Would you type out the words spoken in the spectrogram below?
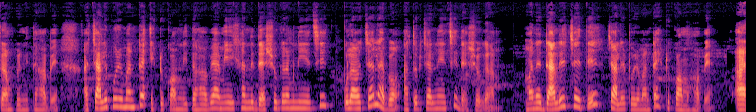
গ্রাম করে নিতে হবে। আর চালের পরিমাণটা একটু কম নিতে হবে। আমি এখানে দেড়শো গ্রাম নিয়েছি পোলাও চাল এবং আতপ চাল নিয়েছি দেড়শো গ্রাম। মানে ডালের চাইতে চালের পরিমাণটা একটু কম হবে। আর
